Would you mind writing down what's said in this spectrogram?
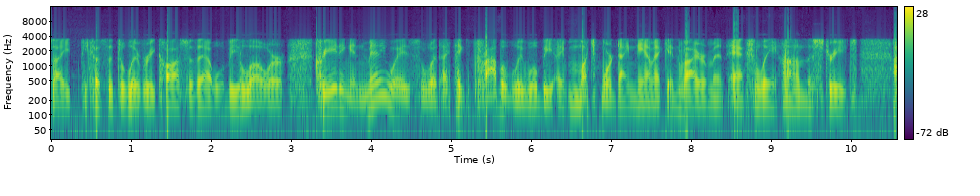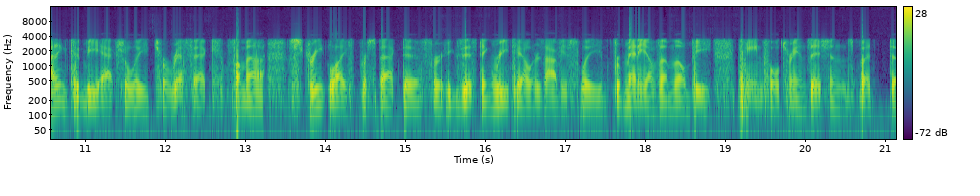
site because the delivery costs of that will be lower, creating in many ways what I think probably will be a much more dynamic environment actually on the streets. I think could be actually terrific from a street life perspective for existing retailers. Obviously, for many of them, there'll be painful transitions, but uh,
